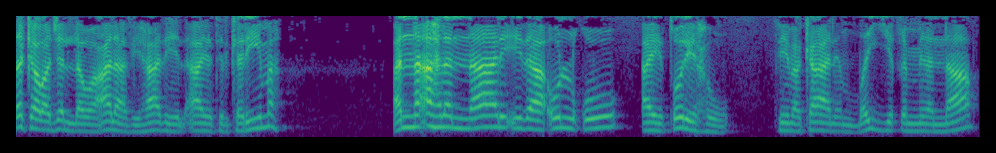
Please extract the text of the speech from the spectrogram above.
ذكر جل وعلا في هذه الآية الكريمة أن أهل النار إذا ألقوا أي طرحوا في مكان ضيق من النار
